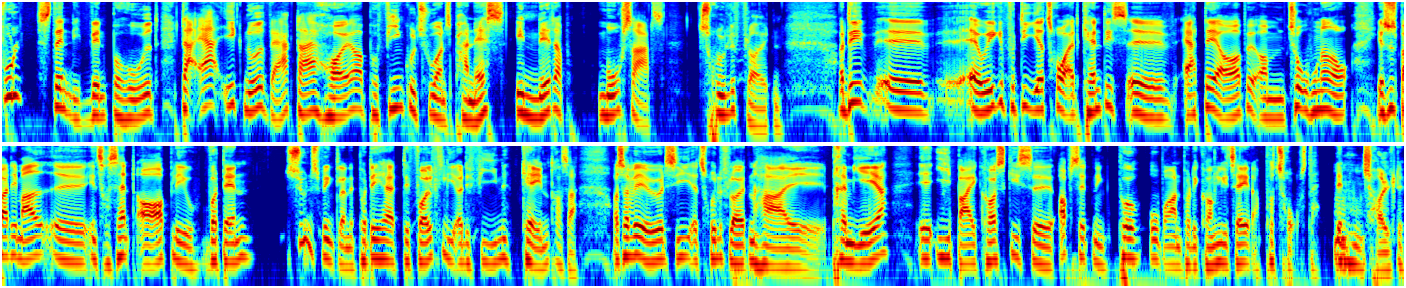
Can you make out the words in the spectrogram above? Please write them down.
fuldstændig vendt på hovedet. Der er ikke noget værk, der er højere på finkulturens parnas end netop Mozarts tryllefløjten. Og det øh, er jo ikke fordi, jeg tror, at Candice øh, er deroppe om 200 år. Jeg synes bare, det er meget øh, interessant at opleve, hvordan synsvinklerne på det her, det folkelige og det fine, kan ændre sig. Og så vil jeg øvrigt sige, at Tryllefløjten har øh, premiere øh, i Bajkoskis øh, opsætning på Operan på det Kongelige Teater på torsdag den 12. Mm-hmm.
